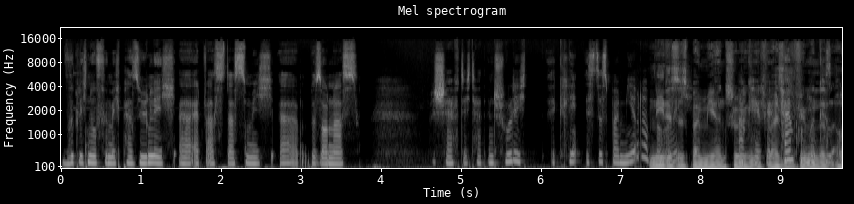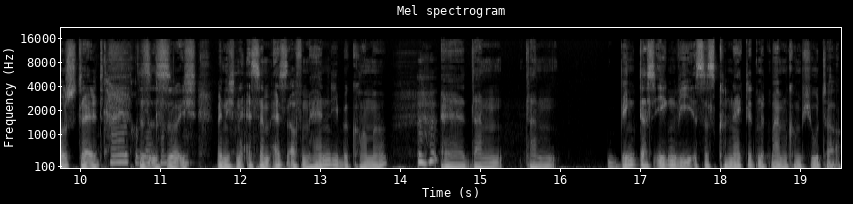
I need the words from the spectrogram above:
wirklich nur für mich persönlich äh, etwas, das mich äh, besonders beschäftigt hat. Entschuldigt ist das bei mir oder bei Nee, euch? das ist bei mir, Entschuldigung. Okay, okay. Ich weiß Kein nicht, Problem, wie man das ausstellt. Kein Problem. Das ist so, ich, wenn ich eine SMS auf dem Handy bekomme, mhm. äh, dann, dann bingt das irgendwie, ist das connected mit meinem Computer.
